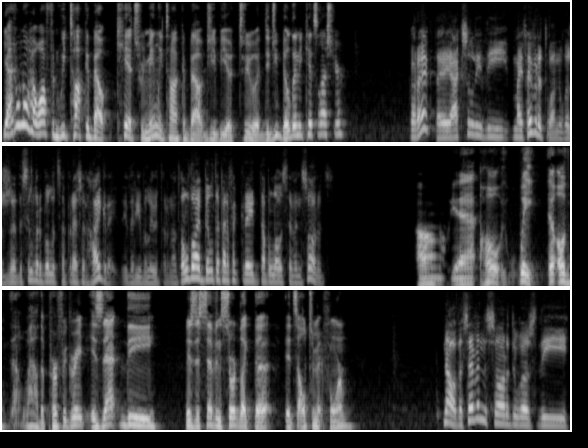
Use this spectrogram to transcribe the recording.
Yeah, I don't know how often we talk about kits. We mainly talk about GBO2. Did you build any kits last year? Correct. I actually the my favorite one was uh, the Silver Bullet Suppressor High Grade, either you believe it or not. Although I built a perfect grade 007 swords. Oh yeah. Oh wait. Oh wow. The perfect grade is that the is the seven sword like the its ultimate form? No, the seven sword was the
